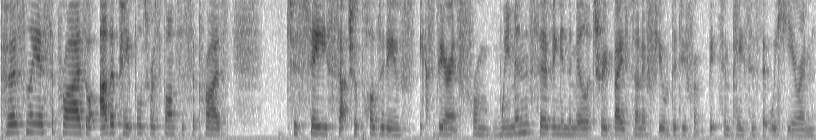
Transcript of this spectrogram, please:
personally a surprise or other people's response a surprise to see such a positive experience from women serving in the military based on a few of the different bits and pieces that we hear and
